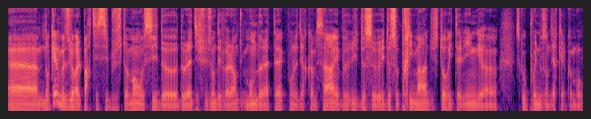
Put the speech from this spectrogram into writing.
Euh, dans quelle mesure elle participe justement aussi de, la diffusion des valeurs du monde de la tech, pour le dire comme ça, et, de, ce, et de ce primat du storytelling euh, Est-ce que vous pouvez nous en dire quelques mots?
